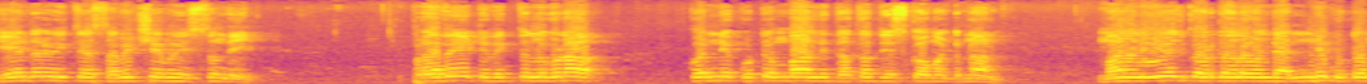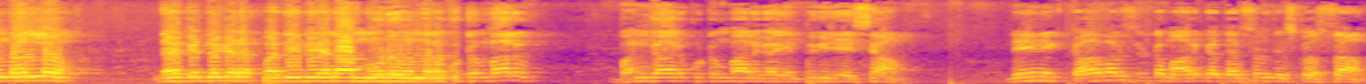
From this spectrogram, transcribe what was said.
కేంద్రం ఇచ్చే సమిక్షేమం ఇస్తుంది. ప్రైవేట్ వ్యక్తులను కూడా కొన్ని కుటుంబాలని దత్తత తీసుకోమంటున్నాను. మన నియోజకవర్గంలో ఉండే అన్ని కుటుంబాల్లో దగ్గర దగ్గర పదివేల మూడు వందల కుటుంబాలు బంగారు కుటుంబాలుగా ఎంపిక చేశాం. దీనికి కావలసిన మార్గదర్శనం తీసుకొస్తాం.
